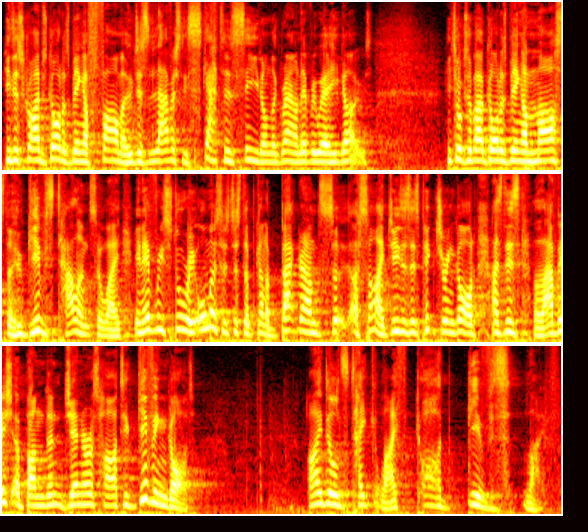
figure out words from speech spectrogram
He describes God as being a farmer who just lavishly scatters seed on the ground everywhere he goes. He talks about God as being a master who gives talents away. In every story, almost as just a kind of background aside, Jesus is picturing God as this lavish, abundant, generous hearted, giving God. Idols take life, God gives life.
